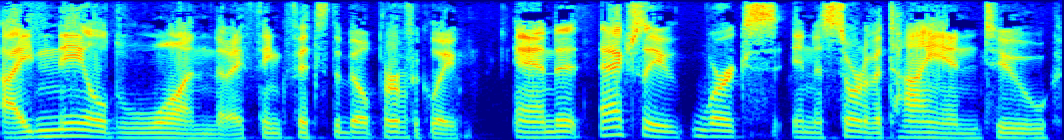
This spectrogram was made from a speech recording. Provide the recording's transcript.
I nailed one that I think fits the bill perfectly. And it actually works in a sort of a tie-in to uh,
